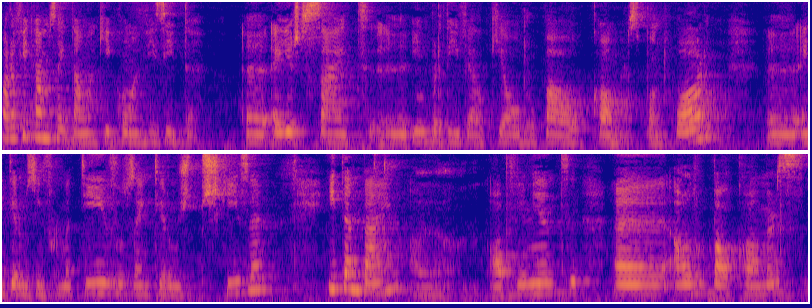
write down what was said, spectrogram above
Ora, ficamos então aqui com a visita a este site imperdível que é o drupalcommerce.org, em termos informativos, em termos de pesquisa e também, obviamente, ao Drupal Commerce,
